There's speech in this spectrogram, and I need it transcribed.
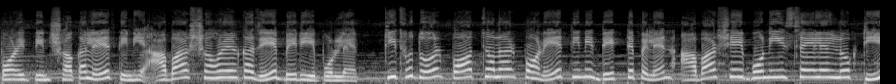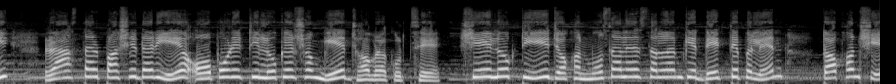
পরের দিন সকালে তিনি আবার শহরের কাজে বেরিয়ে পড়লেন। কিছু দূর পথ চলার পরে তিনি দেখতে পেলেন আবার সেই বনি ইসরায়েলের লোকটি রাস্তার পাশে দাঁড়িয়ে অপর একটি লোকের সঙ্গে ঝগড়া করছে। সেই লোকটি যখন মোসা আলাহিসাল্লামকে দেখতে পেলেন, তখন সে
